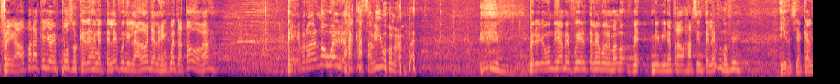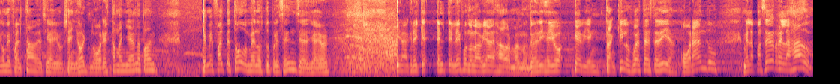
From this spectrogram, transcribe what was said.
Fregado para aquellos esposos que dejan el teléfono y la doña les encuentra todo, ¿va? Eh, brother, no vuelve a casa vivo, ¿no? Pero yo un día me fui del teléfono, hermano, me, vine a trabajar sin teléfono, ¿sí? Y yo decía que algo me faltaba, decía yo, Señor, no oré esta mañana, Padre, que me falte todo menos tu presencia, decía yo. Y ya creí que el teléfono lo había dejado, hermano. Entonces dije yo, qué bien, tranquilos voy a estar este día, orando, me la pasé relajado.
